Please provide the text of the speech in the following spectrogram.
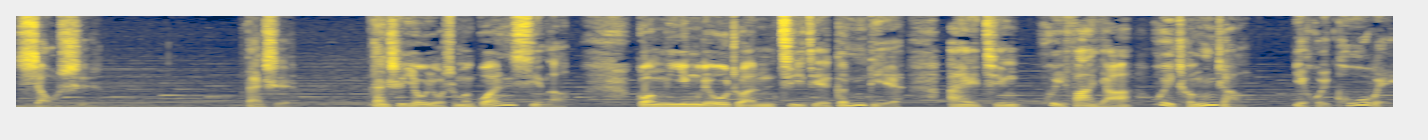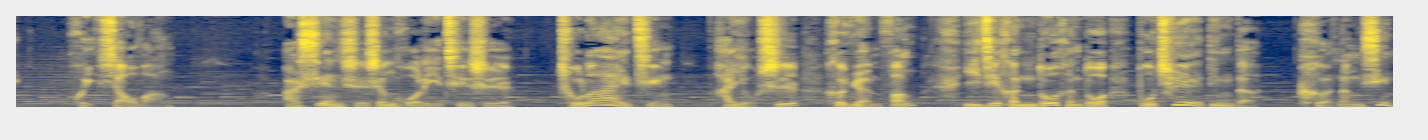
消失。但是，但是又有什么关系呢？光阴流转，季节更迭，爱情会发芽，会成长，也会枯萎，会消亡。而现实生活里，其实除了爱情。还有诗和远方，以及很多很多不确定的可能性。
